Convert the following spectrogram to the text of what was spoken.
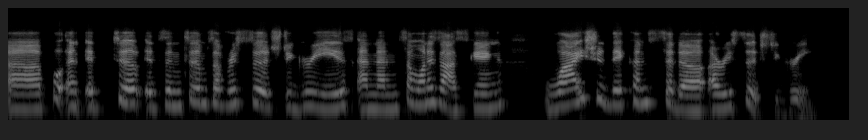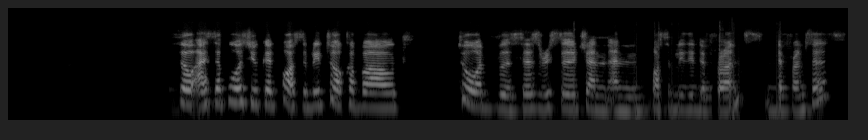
Uh, and it, it's in terms of research degrees, and then someone is asking, why should they consider a research degree? So I suppose you could possibly talk about taught versus research and, and possibly the difference differences.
